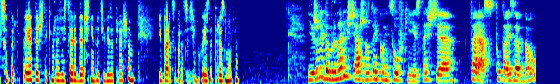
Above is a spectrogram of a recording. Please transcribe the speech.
Super, to ja też w takim razie serdecznie do Ciebie zapraszam i bardzo, bardzo dziękuję za tę rozmowę. Jeżeli dobrnęliście aż do tej końcówki, jesteście teraz tutaj ze mną,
